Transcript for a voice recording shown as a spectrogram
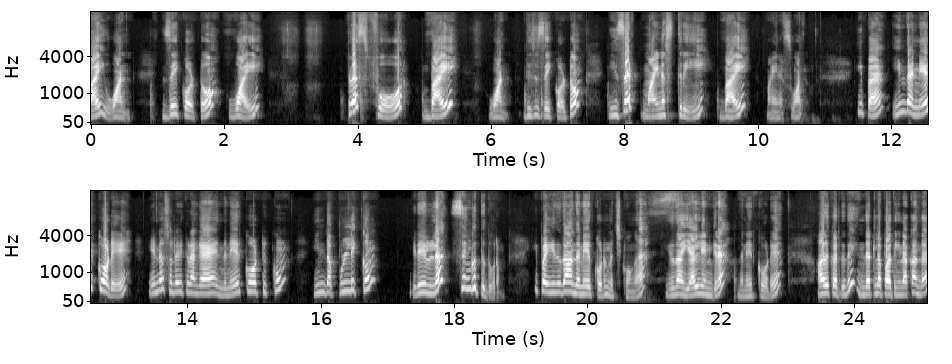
by one is equal to y plus four by one this is equal to z minus three by minus one இப்போ இந்த நேர்கோடு என்ன சொல்லியிருக்கிறாங்க? இந்த நேர்கோட்டுக்கும் இந்த புள்ளிக்கும் இடையிலுள்ள செங்குத்து தூரம். இப்போ இதுதான் அந்த நேர்கோடுன்னு வச்சுக்கோங்க. இதுதான் எல் என்கிற அந்த நேர்கோடு. அதுக்கு அடுத்தது இந்த இடத்துல பார்த்தீங்கன்னாக்கா அந்த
